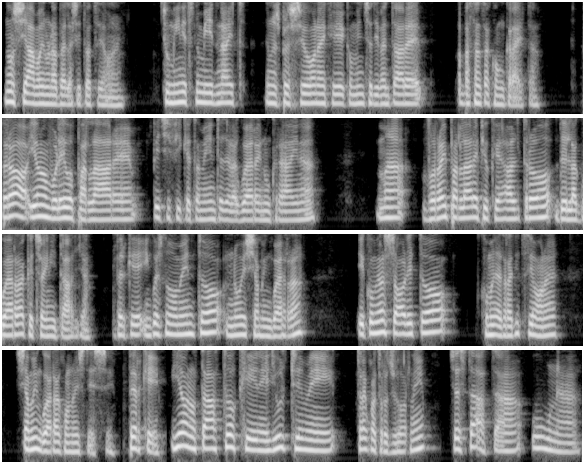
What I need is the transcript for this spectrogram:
non siamo in una bella situazione. Two minutes to midnight è un'espressione che comincia a diventare abbastanza concreta. Però io non volevo parlare specificatamente della guerra in Ucraina, ma vorrei parlare più che altro della guerra che c'è in Italia, perché in questo momento noi siamo in guerra e come al solito, come da tradizione, siamo in guerra con noi stessi. Perché? Io ho notato che negli ultimi 3-4 giorni c'è stata una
